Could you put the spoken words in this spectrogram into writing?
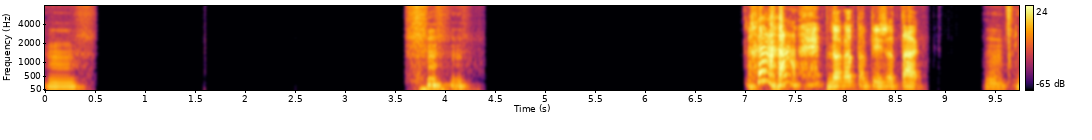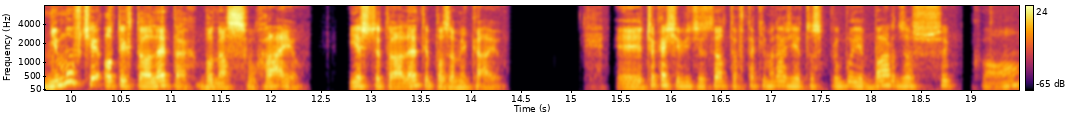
Hmm. Dorota pisze tak. Mm, nie mówcie o tych toaletach, bo nas słuchają. Jeszcze toalety pozamykają. E, czekaj się, wiecie co, to w takim razie ja to spróbuję bardzo szybko.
